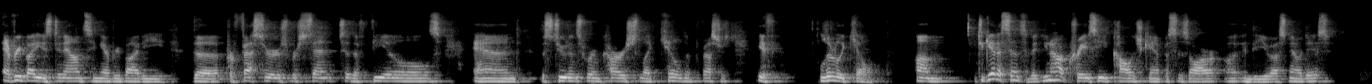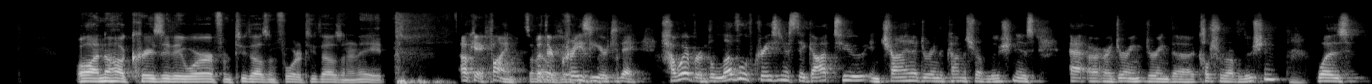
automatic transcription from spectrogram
Everybody is denouncing everybody. The professors were sent to the fields, and the students were encouraged to like kill the professors. If literally kill. Um, to get a sense of it, you know how crazy college campuses are uh, in the U.S. nowadays. Well, I know how crazy they were from 2004 to 2008. Okay, fine. but they're crazier today. However, the level of craziness they got to in China during the Communist Revolution is, uh, or during during the Cultural Revolution, mm. was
